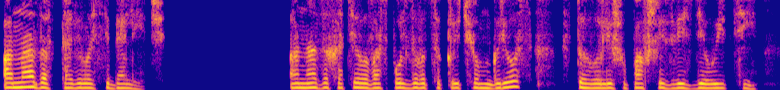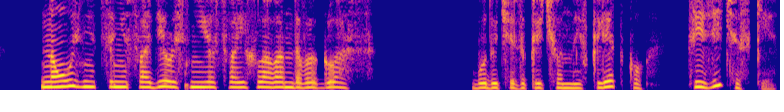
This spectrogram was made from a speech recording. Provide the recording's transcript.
она заставила себя лечь. Она захотела воспользоваться ключом грез, стоило лишь упавшей звезде уйти, но узница не сводила с нее своих лавандовых глаз. Будучи заключенной в клетку, физически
